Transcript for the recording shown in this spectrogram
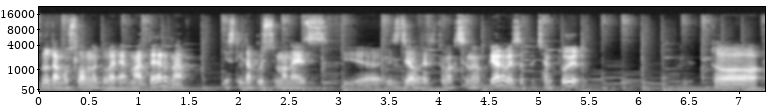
ну там, условно говоря, Модерна, если, допустим, она из- э, сделает эту вакцину первой, запатентует, то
